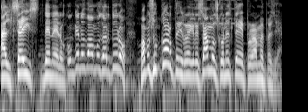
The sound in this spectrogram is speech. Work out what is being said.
al 6 de enero. ¿Con qué nos vamos, Arturo? Vamos un corte y regresamos con este programa especial.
